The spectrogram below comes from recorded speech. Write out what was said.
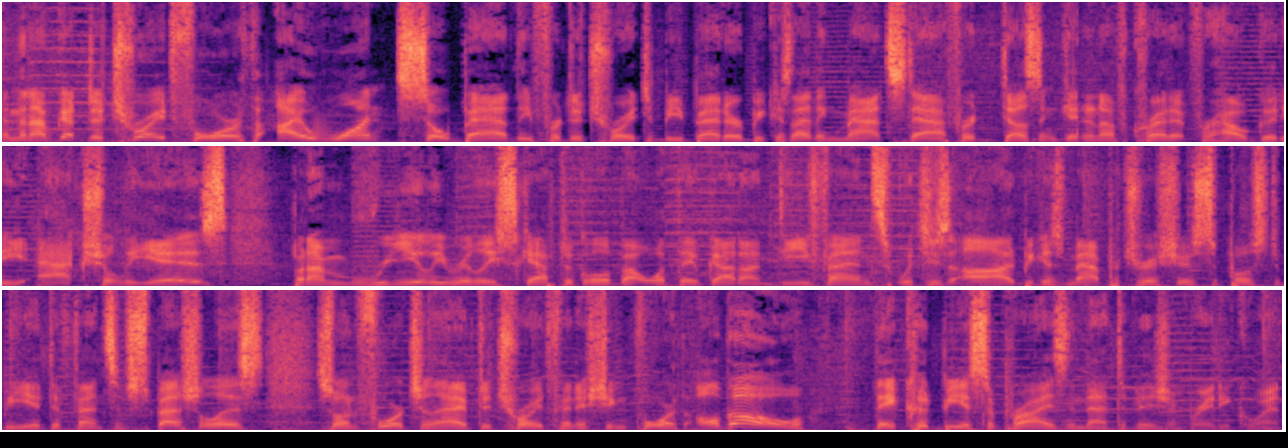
And then I've got Detroit fourth. I want so badly for Detroit to be better because I think Matt Stafford doesn't get enough credit for how good he actually is. But I'm really, really skeptical about what they've got on defense, which is odd because Matt Patricia is supposed to be a defensive specialist. So unfortunately, I have Detroit finishing fourth, although they could be a surprise in that division, Brady Quinn.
